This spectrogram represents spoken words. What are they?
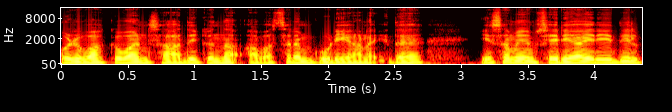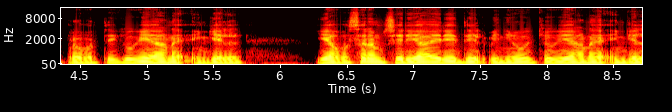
ഒഴിവാക്കുവാൻ സാധിക്കുന്ന അവസരം കൂടിയാണ് ഇത്. ഈ സമയം ശരിയായ രീതിയിൽ പ്രവർത്തിക്കുകയാണ് എങ്കിൽ ഈ അവസരം ശരിയായ രീതിയിൽ വിനിയോഗിക്കുകയാണ് എങ്കിൽ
